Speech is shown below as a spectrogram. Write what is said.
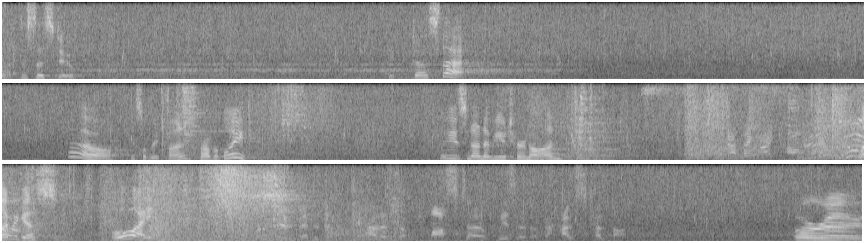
What does this do? It does that. Oh, this will be fun, probably. Please none of you turn on. Nothing I can't Let me guess. Oh, aye. no better than Talon, the master wizard of the House Talon. Or, uh,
